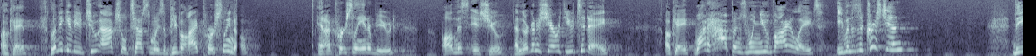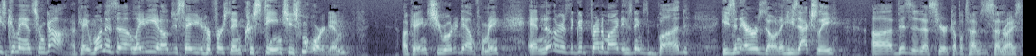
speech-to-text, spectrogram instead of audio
okay, let me give you two actual testimonies of people I personally know and I personally interviewed on this issue, and they're going to share with you today, okay, what happens when you violate, even as a Christian, these commands from God, okay? One is a lady, and I'll just say her first name, Christine. She's from Oregon. Okay, and she wrote it down for me. And another is a good friend of mine. His name's Bud. He's in Arizona. He's actually uh, visited us here a couple times at Sunrise,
